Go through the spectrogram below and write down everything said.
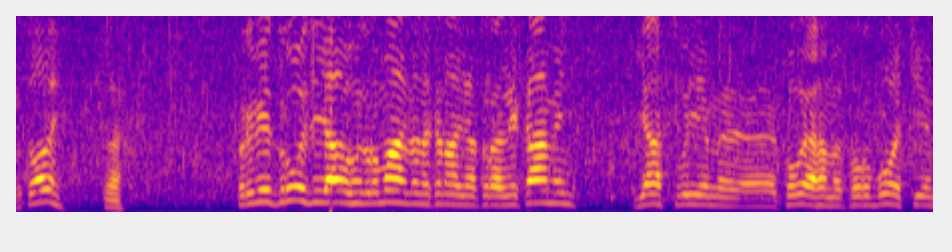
Готовий? Так. Привіт, друзі! Я Легон Роман, ви на каналі Натуральний Камінь. Я своїми е, колегами по роботі,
